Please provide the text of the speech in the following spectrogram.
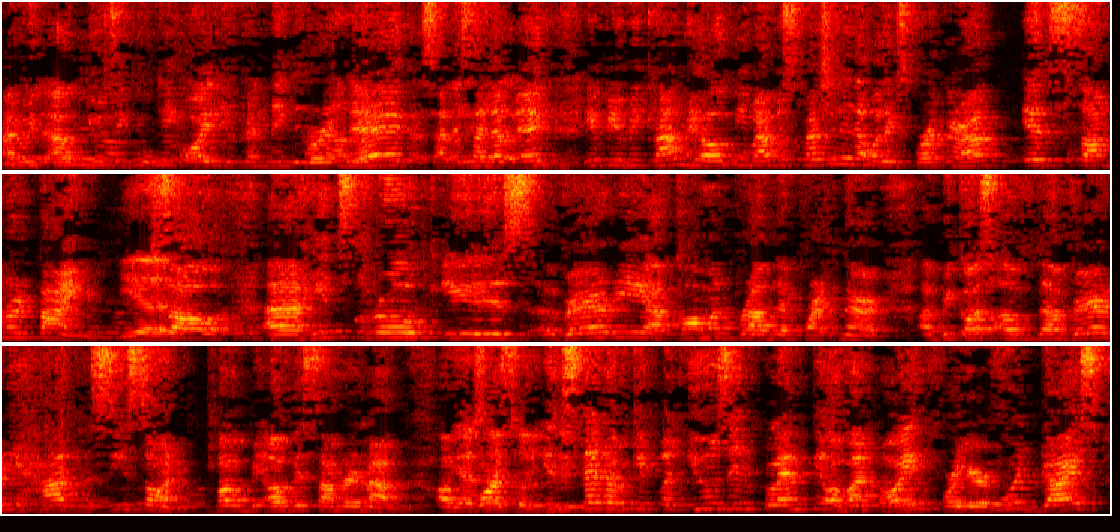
And without using cooking oil, you can make for egg, side up egg. If you become healthy, ma'am, especially nowadays, partner, ha, it's summertime. Yes. So, uh, heat stroke is a very uh, common problem, partner, uh, because of the very hot season of the, of the summer, ma'am. Of Yes, course, absolutely. instead of keep on using plenty of an oil for your food, guys,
